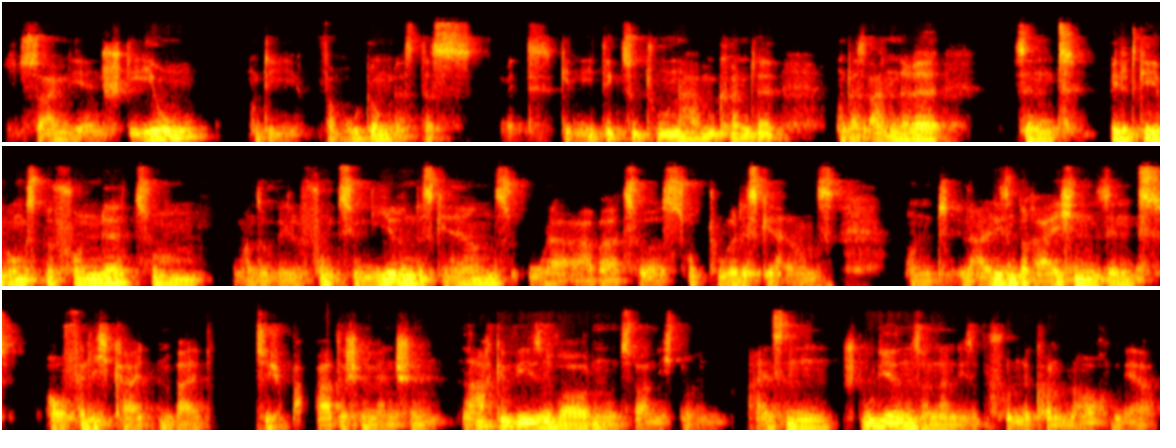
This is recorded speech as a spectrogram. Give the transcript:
sozusagen die Entstehung und die Vermutung, dass das mit Genetik zu tun haben könnte. Und das andere sind Bildgebungsbefunde zum, wenn man so will, Funktionieren des Gehirns oder aber zur Struktur des Gehirns. Und in all diesen Bereichen sind Auffälligkeiten bei psychopathischen Menschen nachgewiesen worden, und zwar nicht nur in einzelnen Studien, sondern diese Befunde konnten auch mehr,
